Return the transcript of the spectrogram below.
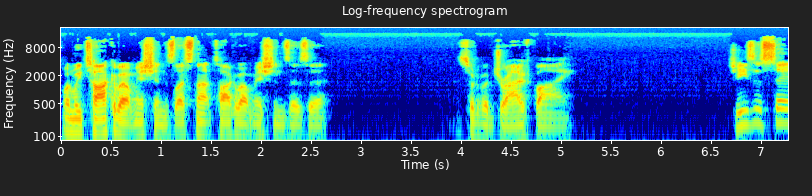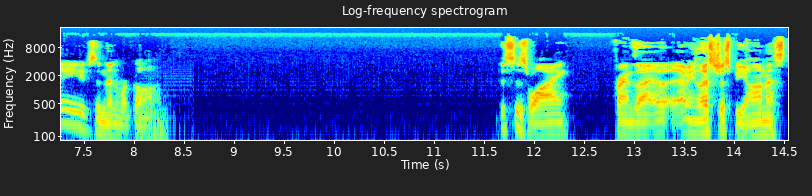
When we talk about missions, let's not talk about missions as a sort of a drive by. Jesus saves, and then we're gone. This is why, friends, I, I mean, let's just be honest.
